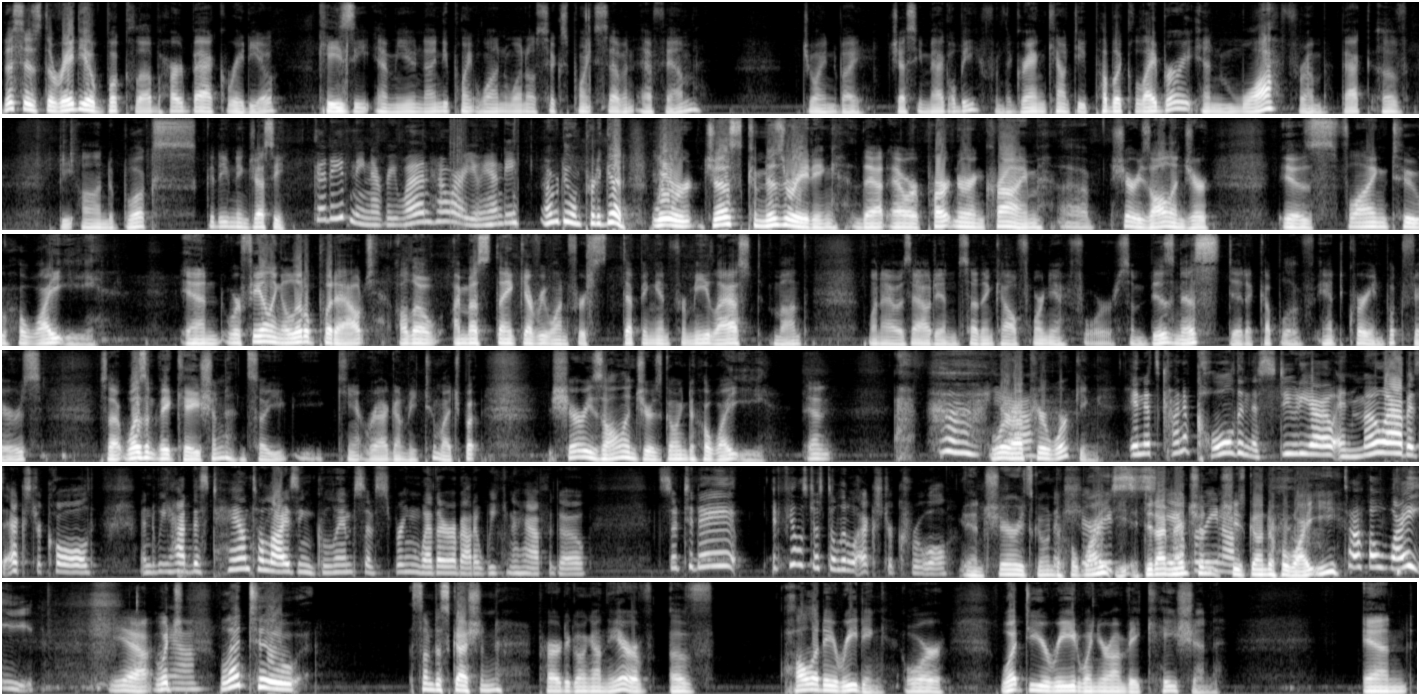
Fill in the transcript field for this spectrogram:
This is the Radio Book Club, hardback radio, KZMU 90.1, 106.7 FM. Joined by Jesse Magleby from the Grand County Public Library and moi from back of Beyond Books. Good evening, Jesse. Good evening, everyone. How are you, Andy? Oh, we're doing pretty good. We were just commiserating that our partner in crime, uh, Sherry Zollinger, is flying to Hawaii. And we're feeling a little put out, although I must thank everyone for stepping in for me last month when I was out in Southern California for some business, did a couple of antiquarian book fairs. So that wasn't vacation, and so you, you can't rag on me too much. But Sherry Zollinger is going to Hawaii, and we're Yeah. up here working. And it's kind of cold in the studio, and Moab is extra cold. And we had this tantalizing glimpse of spring weather about a week and a half ago. So today, it feels just a little extra cruel. And Sherry's going to Hawaii. Sherry's Did I mention she's going to Hawaii? To Hawaii. Yeah, which Yeah. led to some discussion prior to going on the air of, of holiday reading or what do you read when you're on vacation? And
